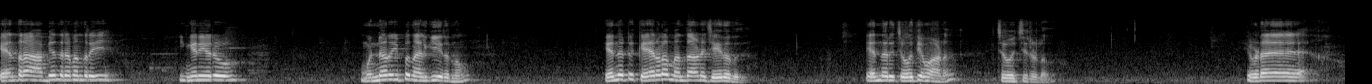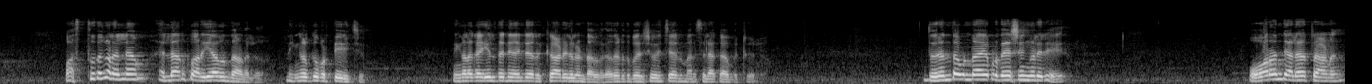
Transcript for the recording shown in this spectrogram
കേന്ദ്ര ആഭ്യന്തരമന്ത്രി ഇങ്ങനെയൊരു മുന്നറിയിപ്പ് നൽകിയിരുന്നു. എന്നിട്ട് കേരളം എന്താണ് ചെയ്തത് എന്നൊരു ചോദ്യമാണ് ചോദിച്ചിട്ടുള്ളത്. ഇവിടെ വസ്തുതകളെല്ലാം എല്ലാവർക്കും അറിയാവുന്നതാണല്ലോ. നിങ്ങൾക്ക് പ്രത്യേകിച്ചും. നിങ്ങളുടെ കയ്യിൽ തന്നെ അതിന്റെ റെക്കോർഡുകൾ ഉണ്ടാവില്ല? അതെടുത്ത് പരിശോധിച്ചാൽ മനസ്സിലാക്കാൻ പറ്റുമല്ലോ. ദുരന്തമുണ്ടായ പ്രദേശങ്ങളിൽ ഓറഞ്ച് അലേർട്ടാണ്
